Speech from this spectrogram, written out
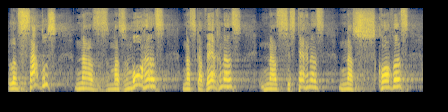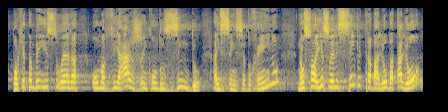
lançados nas masmorras, nas cavernas, nas cisternas, nas covas, porque também isso era uma viagem conduzindo a essência do reino. Não só isso, ele sempre trabalhou, batalhou,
